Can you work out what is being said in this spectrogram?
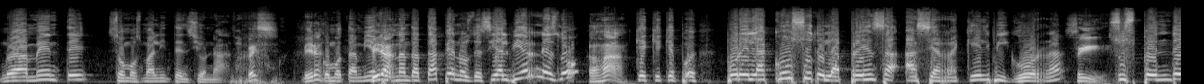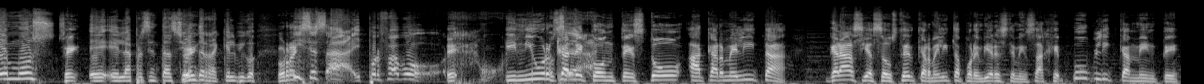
Nuevamente somos malintencionados. ¿Ves? Mira. Como también Mira. Fernanda Tapia nos decía el viernes, ¿no? Ajá. Que, que, que por, por el acoso de la prensa hacia Raquel Vigorra, Sí. suspendemos eh, eh, la presentación Sí. de Raquel Vigorra. Dices, ay, por favor. Eh, y Niurka O sea- le contestó a Carmelita. Gracias a usted, Carmelita, por enviar este mensaje públicamente.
